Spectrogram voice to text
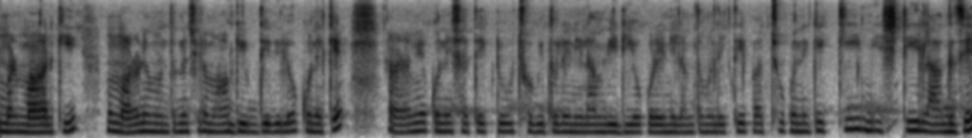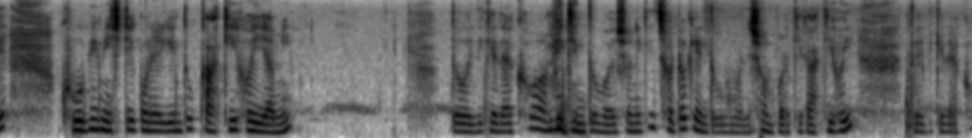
আমার মা আর কি, আমার মারও নিমন্ত্রণ ছিল, মা গিফট দিয়ে দিল কনেকে। আর আমিও কনের সাথে একটু ছবি তুলে নিলাম ভিডিও করে নিলাম। তোমরা দেখতেই পাচ্ছ কনেকে কি মিষ্টি লাগছে। খুবই মিষ্টি কনের কিন্তু কাকি হই আমি। তো এদিকে দেখো, আমি কিন্তু বয়স অনেকই ছোটো, কিন্তু মানে সম্পর্কে কাকি হই। তো এদিকে দেখো।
